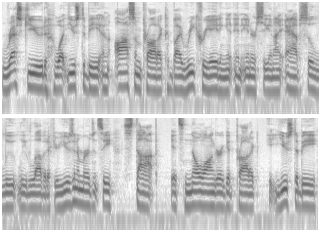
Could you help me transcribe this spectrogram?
rescued what used to be an awesome product by recreating it in Inner-C, and I absolutely love it. If you're using Emergen-C, stop. It's no longer a good product it used to be.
